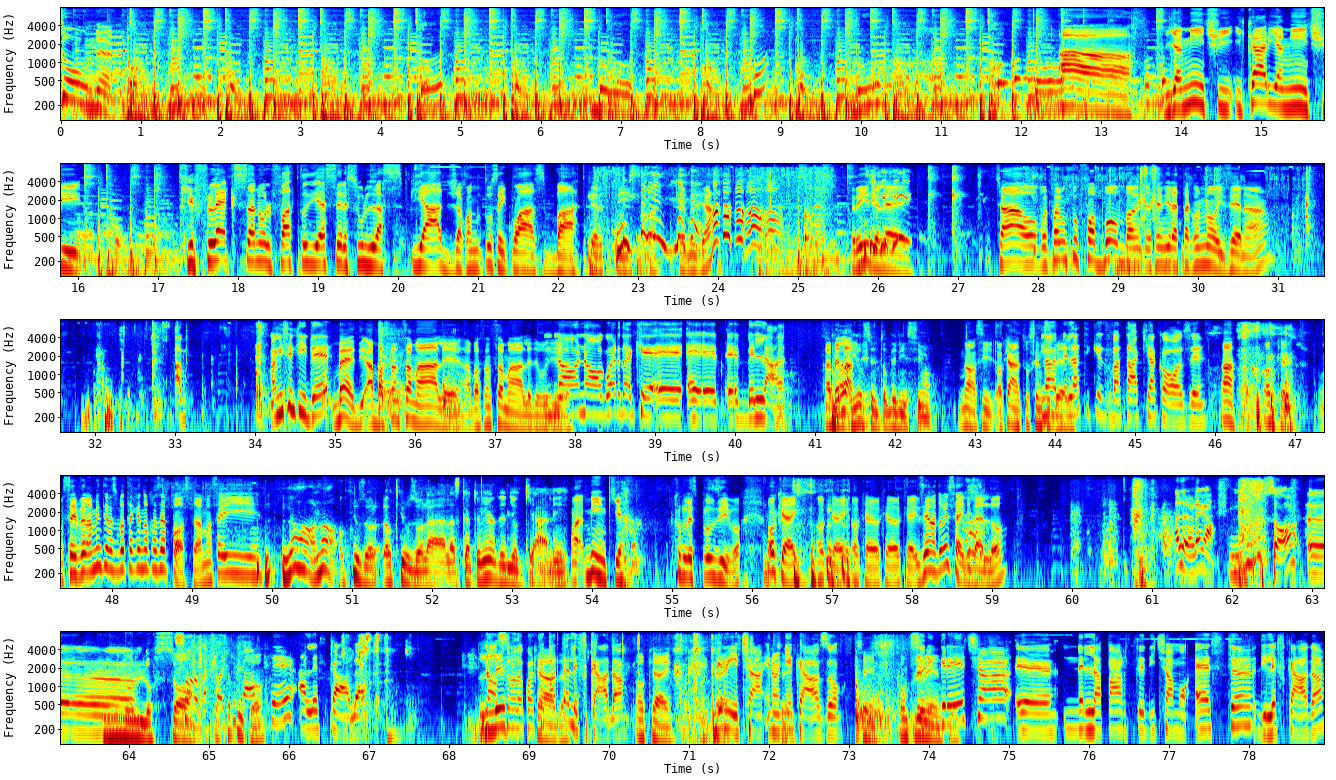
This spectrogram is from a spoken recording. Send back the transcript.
Stone. Ah, gli amici, i cari amici che flexano il fatto di essere sulla spiaggia quando tu sei qua a sbatterti. Ride lei. Ciao, vuoi fare un tuffo a bomba mentre sei in diretta con noi, Zena? Ma mi sentite? Beh, di- abbastanza male, abbastanza male, devo dire. No, no, guarda che è, è, è Bellati. È Bellati? No, io sento benissimo. No, sì, ok, tu senti No, è bene. Bellati che sbatacchia cose. Ah, ok. Stai veramente sbattaccando cose apposta? Ma sei... No, no, ho chiuso, ho chiuso la, la scatolina degli occhiali. Ma minchia, con l'esplosivo. Ok, ok, ok, ok, ok. Zena, dove sei di bello? Allora, ragazzi, non lo so. eh, Non lo so. Sono da qualche parte all'Escada. No, Lefcada. sono da qualche parte all'Escada. Ok, ok. Grecia, in ogni Sì. caso. Sì, Sono in complimenti. Grecia, eh, nella parte diciamo est di Lefkada,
